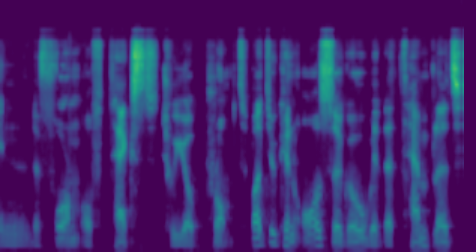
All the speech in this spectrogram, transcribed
in the form of text to your prompt. But you can also go with the templates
